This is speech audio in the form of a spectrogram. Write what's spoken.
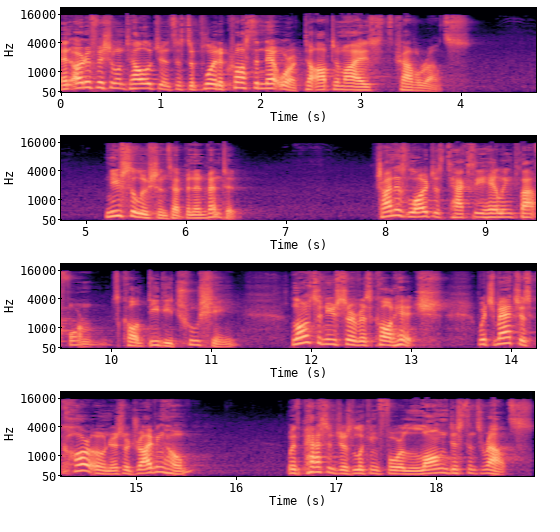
And artificial intelligence is deployed across the network to optimize travel routes. New solutions have been invented. China's largest taxi hailing platform, it's called Didi Chuxing, launched a new service called Hitch, which matches car owners who are driving home with passengers looking for long distance routes.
